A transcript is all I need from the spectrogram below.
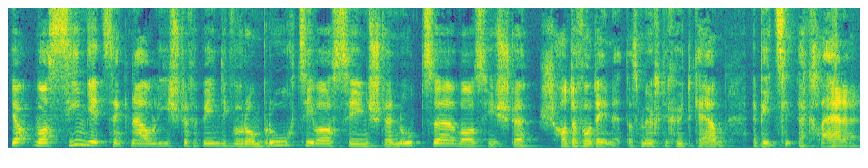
Ja, was sind jetzt denn genau Listenverbindungen? Warum braucht sie? Was ist der Nutzen? Was ist der Schaden von denen? Das möchte ich heute gerne ein bisschen erklären.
